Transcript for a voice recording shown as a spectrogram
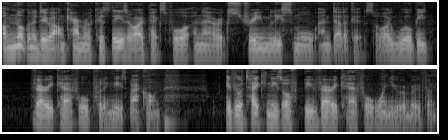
I'm not going to do that on camera because these are IPEX4 and they are extremely small and delicate. So I will be very careful putting these back on. If you're taking these off, be very careful when you remove them.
